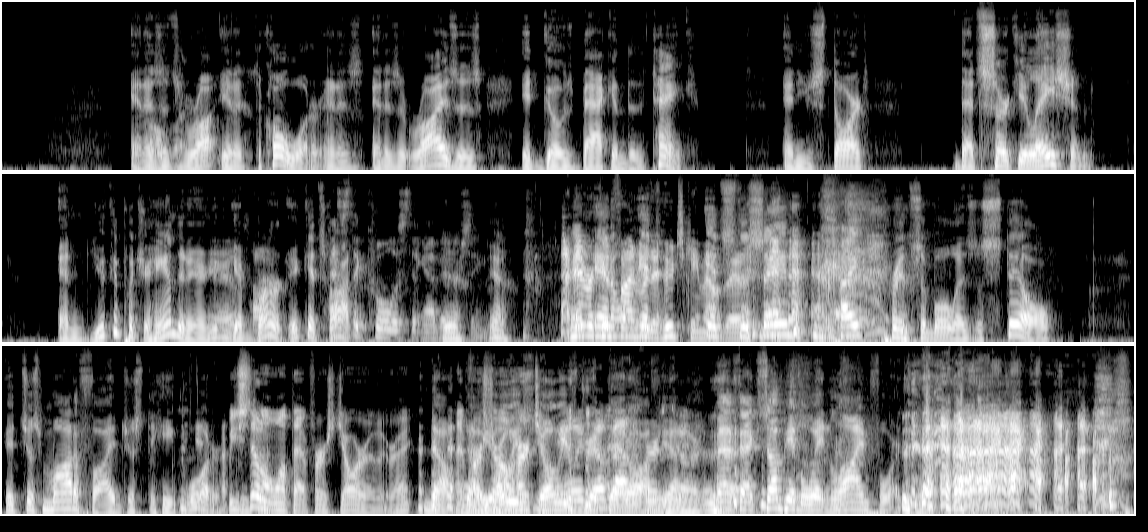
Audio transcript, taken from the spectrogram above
And as it's ri- and it's the cold water, and as and as it rises, it goes back into the tank, and you start that circulation and you can put your hand in there and you Yeah, can get hot. burnt. It gets hot. That's the coolest thing I've Yeah. seen. yeah. I never And- could and find where the it's- hooch came out It's though. the same type principle as a still. It's just modified just to heat water. But you still don't want that first jar of it, right? No, That no, first you jar will always, hurt you you. always You always drip that off. Yeah. jar. Matter of fact, some people wait in line for it.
